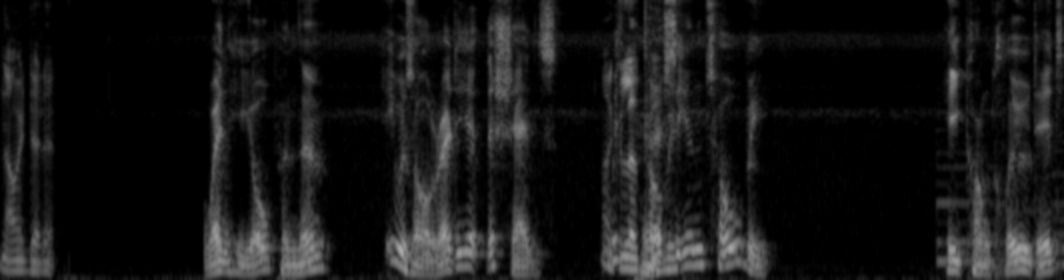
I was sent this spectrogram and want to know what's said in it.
No, he didn't. When he opened them, he was already at the sheds Like with a little Percy Toby. and Toby. He concluded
